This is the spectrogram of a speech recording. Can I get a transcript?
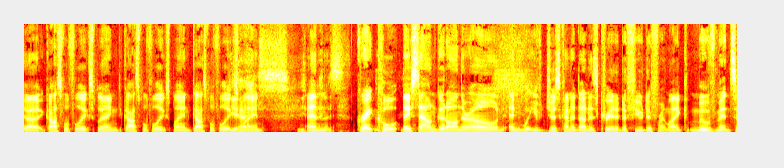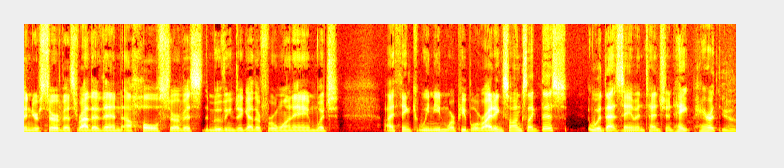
uh, gospel fully explained gospel fully explained gospel fully explained Yes, and yes. great cool they sound good on their own and what you've just kind of done is created a few different like movements in your service rather than a whole service moving together for one aim which i think we need more people writing songs like this with that same mm-hmm. intention hey pair it Yeah.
